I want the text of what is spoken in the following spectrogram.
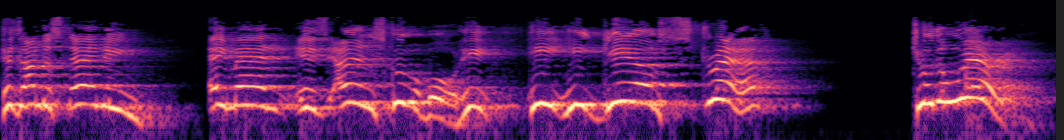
His understanding, Amen, is unscrupable. He, he, he gives strength to the weary.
